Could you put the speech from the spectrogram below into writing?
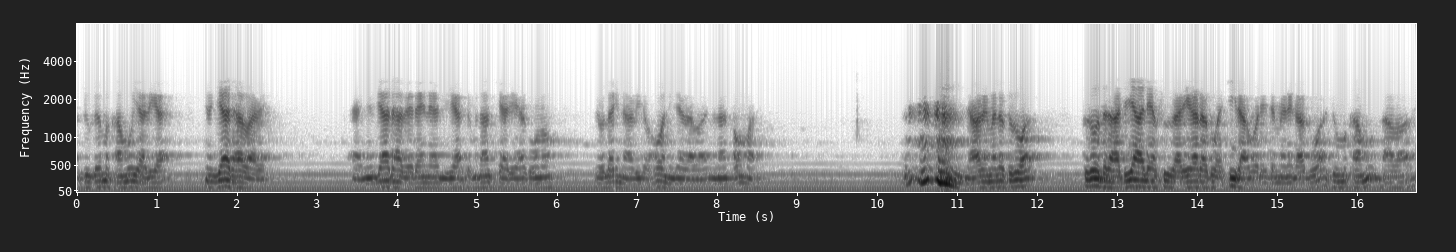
အတူလည်းမခံဖို့ရတွေကညွှန်ကြားထားပါတယ်အဲညွှန်ကြားထားတဲ့အတိုင်းလည်းဒီကသမဏဆရာတွေအကုန်လုံးလိုလိုက်နာပြီးတော့ဟောနေကြတာပါနားကောင်းပါတယ်ဒါပေမဲ့လို့သူတို့ကသူတို့တရားတရားလည်းသူတာတွေကတော့သူကရှိတာပေါ့လေတမန်ကကိုကအတူမခံမှုသာပါပဲ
